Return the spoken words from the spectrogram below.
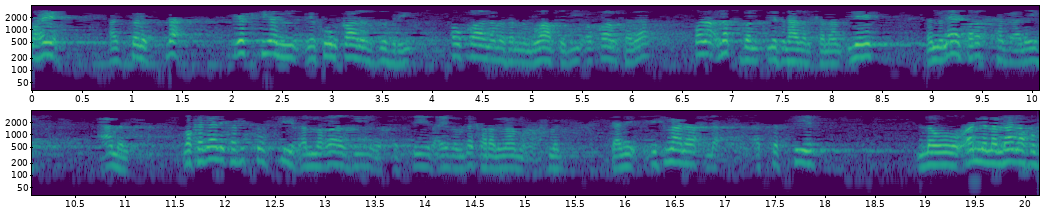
صحيح. السند. لا يكفي أن يكون قال الزهري أو قال مثلا الواقدي أو قال كذا فنقبل مثل هذا الكلام. ليش؟ لأنه لا يترتب عليه عمل. وكذلك في التفسير المغازي والتفسير أيضا ذكر الإمام أحمد. يعني إيش معنى؟ التفسير لو أننا ما نأخذ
